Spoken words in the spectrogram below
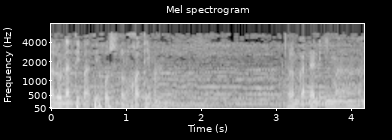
Lalu nanti mati husnul khotimah. Dalam keadaan iman,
